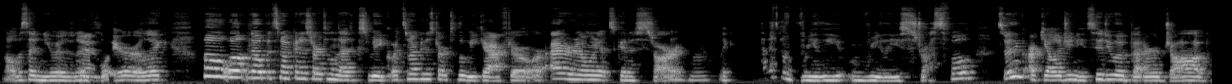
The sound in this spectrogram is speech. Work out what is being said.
and all of a sudden you as an Yeah. employer are like, oh well nope it's not going to start till next week or it's not going to start till the week after or i don't know when it's going to start Mhm. that's really really stressful so i think archaeology needs to do a better job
